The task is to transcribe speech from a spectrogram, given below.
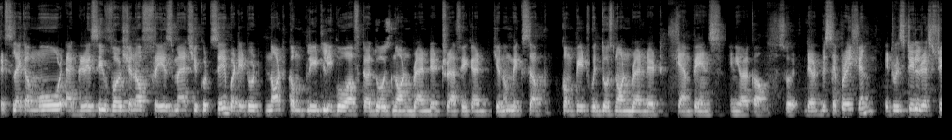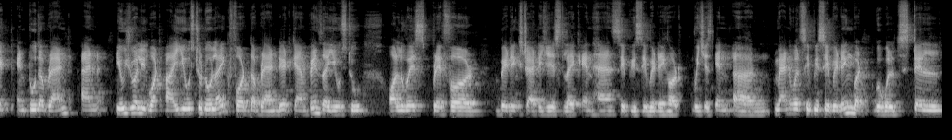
It's like a more aggressive version of phrase match, you could say, but it would not completely go after those non-branded traffic and you know mix up compete with those non-branded campaigns in your account so there would be separation it will still restrict into the brand and usually what i used to do like for the branded campaigns i used to always prefer bidding strategies like enhanced CPC bidding or which is in uh, manual CPC bidding, but Google still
